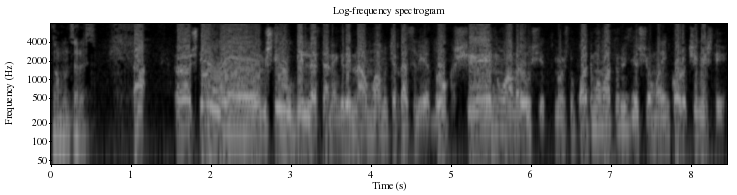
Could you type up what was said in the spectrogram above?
Am înțeles. Da, uh, știu, uh, îmi știu bilele astea negre, n-am, am încercat să le educ și nu am reușit. Nu știu, poate mă maturizez și eu mai încolo, cine știe.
